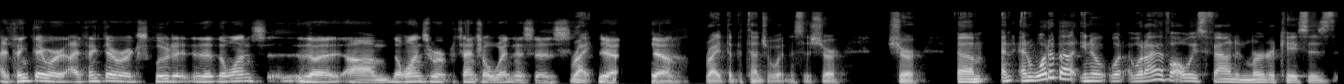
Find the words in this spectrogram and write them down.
I think they were. I think they were excluded. The, the ones, the um, the ones who were potential witnesses. Right. Yeah. Yeah. Right. The potential witnesses. Sure. Sure. Um, and and what about you know what what I have always found in murder cases,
